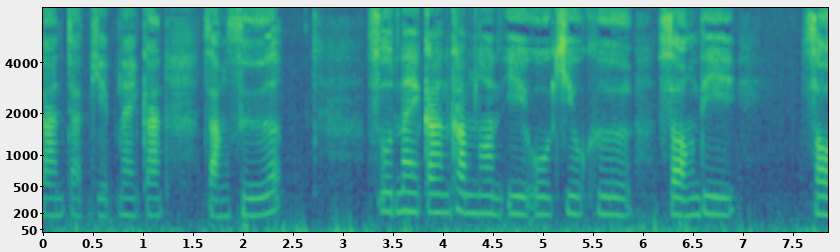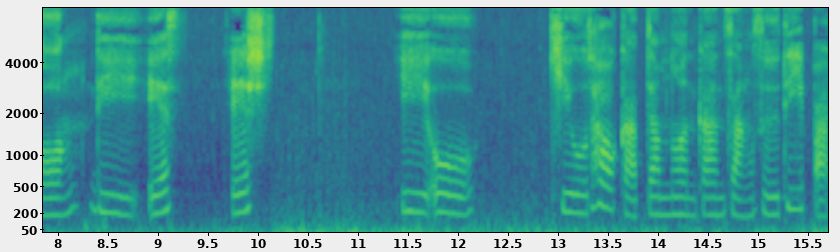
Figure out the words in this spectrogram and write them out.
การจัดเก็บในการสั่งซื้อ สูตรในการคำนวณ EOQ คือ 2D 2 D S H EO Q เท่ากับจำนวนการสั่งซื้อที่ประ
